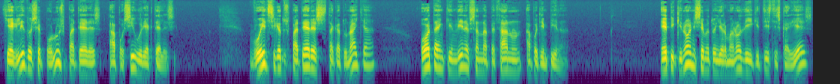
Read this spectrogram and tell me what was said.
και γλίτωσε πολλούς πατέρες από σίγουρη εκτέλεση. Βοήθησε και τους πατέρες στα κατουνάκια όταν κινδύνευσαν να πεθάνουν από την πείνα. Επικοινώνησε με τον Γερμανό διοικητή στις Καριές,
